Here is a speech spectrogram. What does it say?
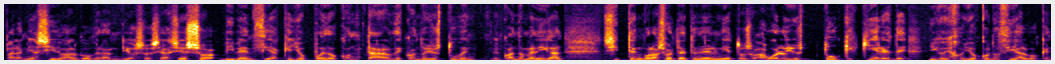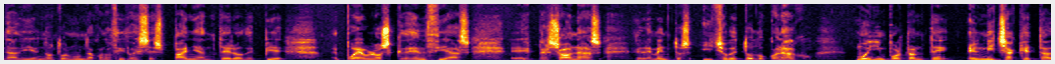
para mí ha sido algo grandioso. O sea, si eso vivencia que yo puedo contar de cuando yo estuve, cuando me digan, si tengo la suerte de tener nietos, abuelo, ¿y tú qué quieres? De... Digo, hijo, yo conocí algo que nadie, no todo el mundo ha conocido, es España entero de pie, pueblos, creencias, eh, personas, elementos, y sobre todo con algo muy importante, en mi chaqueta,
